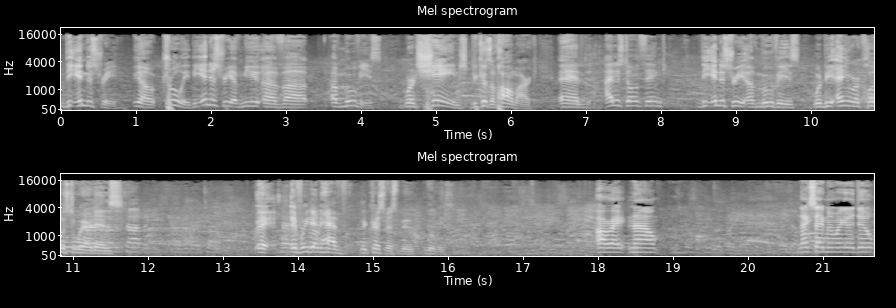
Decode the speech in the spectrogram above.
the industry. You know, truly, the industry of mu- of uh, of movies were changed because of Hallmark, and I just don't think the industry of movies would be anywhere close to where it is eh, if we didn't have the Christmas mo- movies. All right, now, next segment we're gonna do.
